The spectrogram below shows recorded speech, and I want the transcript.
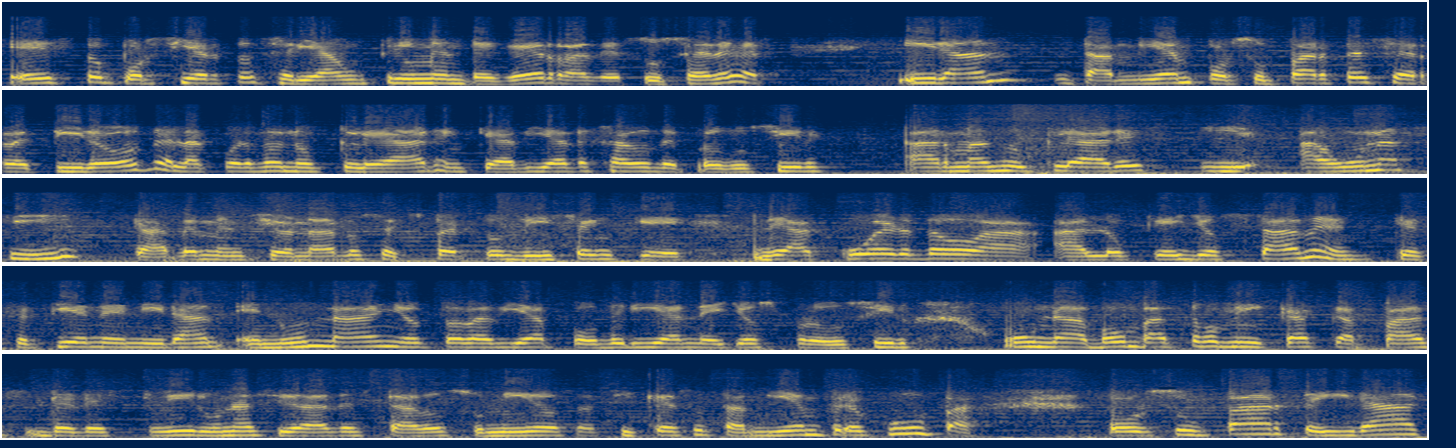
Esto, por cierto, sería un crimen de guerra de suceder. Irán también, por su parte, se retiró del acuerdo nuclear en que había dejado de producir armas nucleares y aún así, cabe mencionar, los expertos dicen que de acuerdo a, a, lo que ellos saben que se tiene en Irán, en un año todavía podrían ellos producir una bomba atómica capaz de destruir una ciudad de Estados Unidos, así que eso también preocupa. Por su parte, Irak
